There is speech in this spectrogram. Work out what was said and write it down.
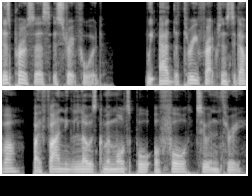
This process is straightforward. We add the three fractions together by finding the lowest common multiple of 4, 2 and 3.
